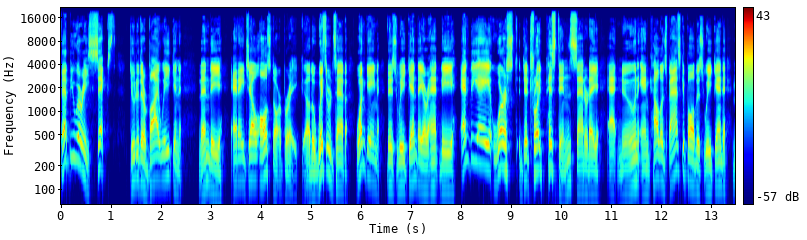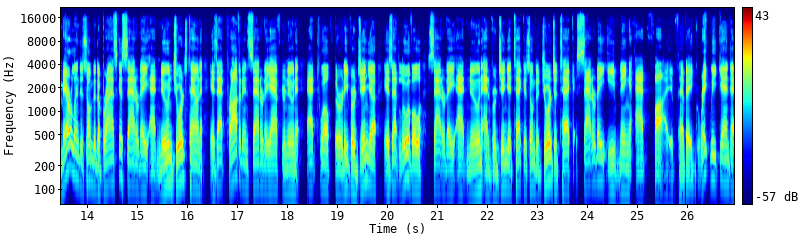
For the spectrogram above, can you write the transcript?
February 6th due to their bye week and then the NHL All Star break. Uh, the Wizards have one game this weekend. They are at the NBA worst Detroit Pistons Saturday at noon. And college basketball this weekend. Maryland is home to Nebraska Saturday at noon. Georgetown is at Providence Saturday afternoon at 12:30. Virginia is at Louisville Saturday at noon. And Virginia Tech is home to Georgia Tech Saturday evening at 5. Have a great weekend,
